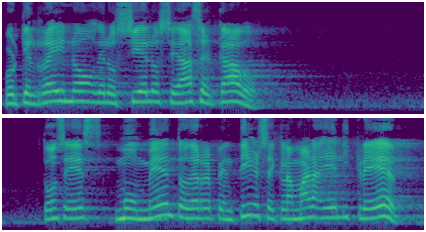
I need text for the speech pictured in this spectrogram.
porque el reino de los cielos se ha acercado. Entonces es momento de arrepentirse, clamar a Él y creer.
